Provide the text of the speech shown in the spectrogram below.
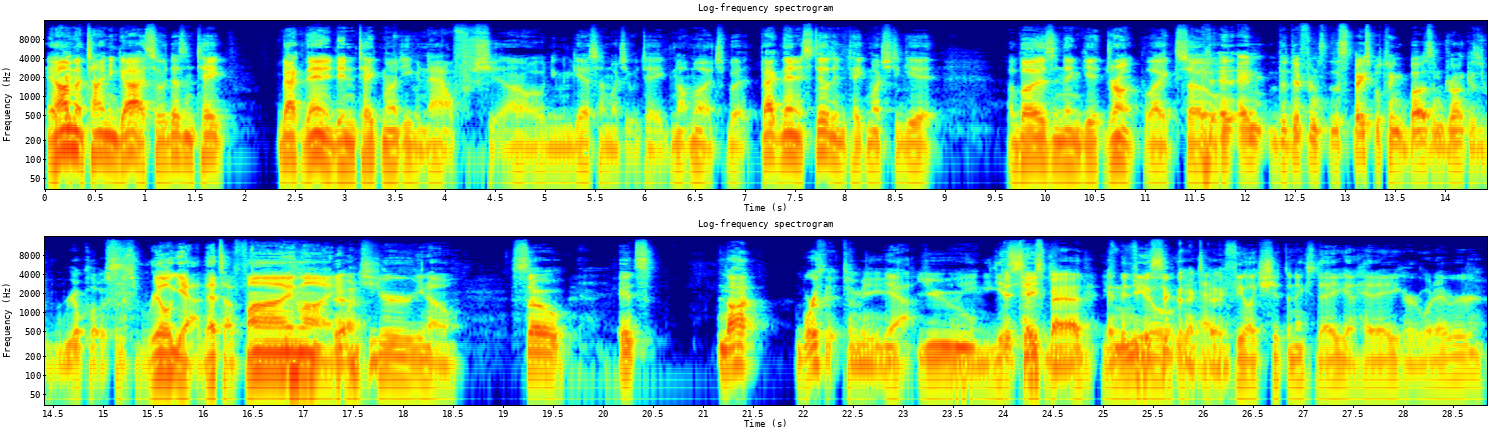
and Okay, I'm a tiny guy, so it doesn't take. Back then, it didn't take much. Even now, shit, I don't. I wouldn't even guess how much it would take. Not much, but back then, it still didn't take much to get a buzz and then get drunk. Like so, and, and the difference the space between buzz and drunk is real close it's real. Yeah, that's a fine line. Yeah. Once you're, you know, so it's not worth it to me Yeah. you, I mean, you get it tastes bad you and then you get sick the next yeah, day You feel like shit the next day. You got a headache or whatever.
